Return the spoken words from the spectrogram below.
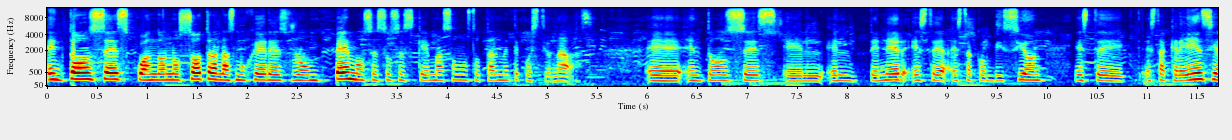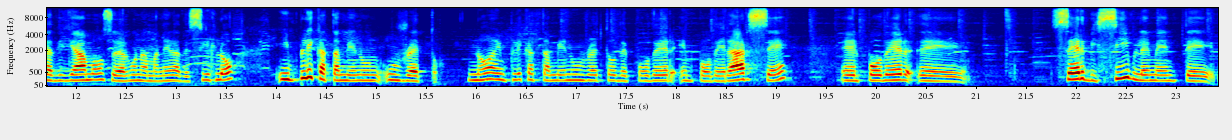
Entonces, cuando nosotras las mujeres rompemos esos esquemas, somos totalmente cuestionadas. Eh, entonces, el, tener este, esta convicción, este, esta creencia, digamos, de alguna manera decirlo, implica también un, reto, ¿no? Implica también un reto de poder empoderarse, el poder eh, ser visiblemente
